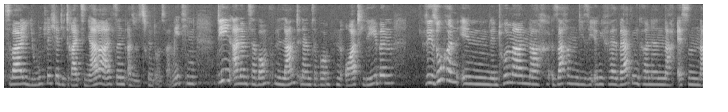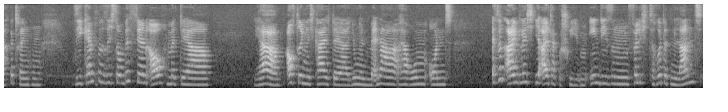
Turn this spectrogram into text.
zwei Jugendliche, die 13 Jahre alt sind, also es sind um zwei Mädchen, die in einem zerbombten Land, in einem zerbombten Ort leben. Sie suchen in den Trümmern nach Sachen, die sie irgendwie verwerten können, nach Essen, nach Getränken. Sie kämpfen sich so ein bisschen auch mit der ja, Aufdringlichkeit der jungen Männer herum und es wird eigentlich ihr Alltag beschrieben. In diesem völlig zerrütteten Land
